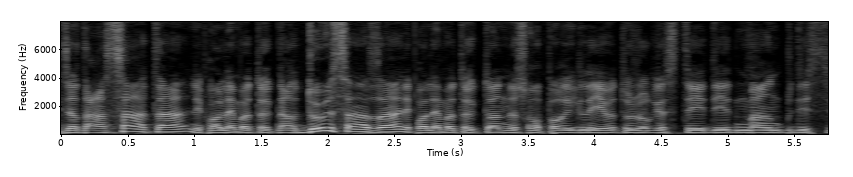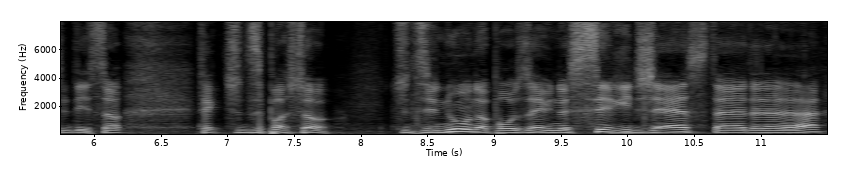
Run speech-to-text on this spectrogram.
C'est-à-dire, dans 100 ans, les problèmes autochtones, dans 200 ans, les problèmes autochtones ne seront pas réglés. Il va toujours rester des demandes, des des ça. Fait que tu dis pas ça. Tu dis, nous, on a posé une série de gestes. euh, da, da, da, da. Tu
